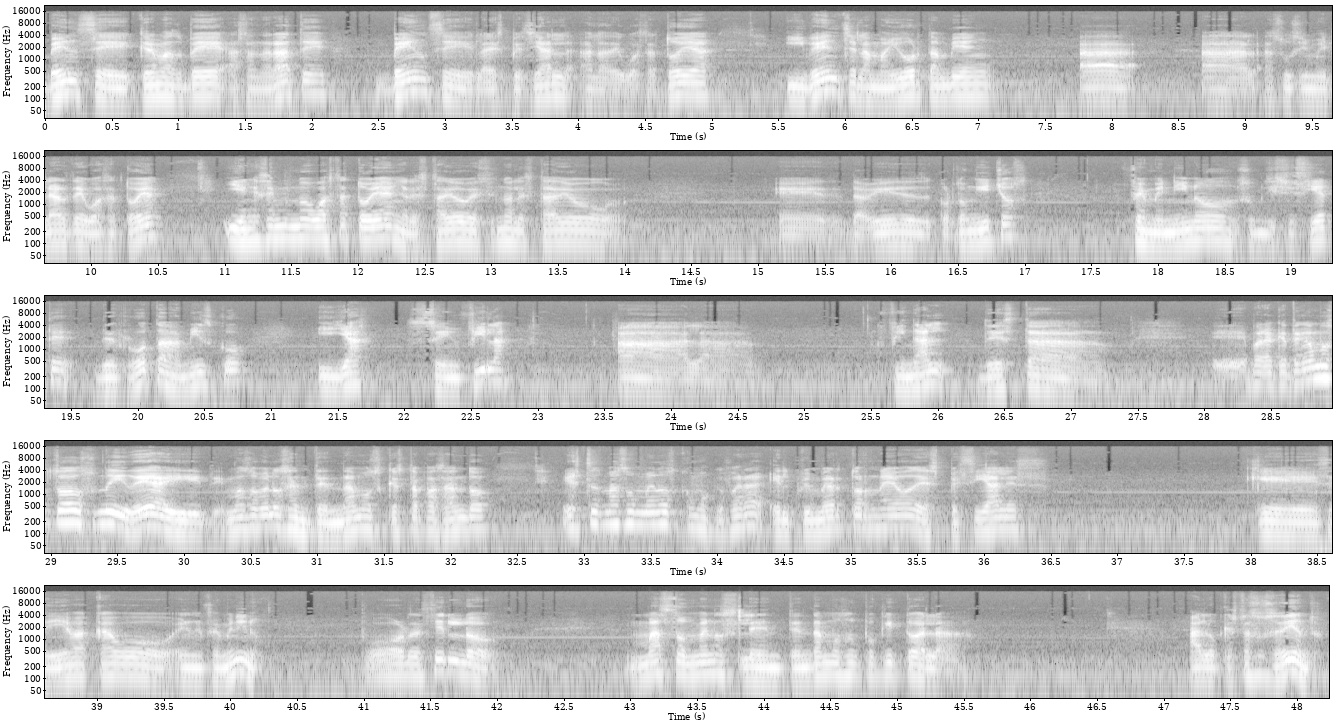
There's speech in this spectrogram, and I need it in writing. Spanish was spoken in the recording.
vence Cremas B a Sanarate, vence la especial a la de Guastatoya y vence la mayor también a su similar de Guastatoya. Y en ese mismo Guastatoya, en el estadio vecino al estadio eh, David Cordón Hichos, femenino sub-17, derrota a Misco y ya se enfila a la final de esta... Eh, para que tengamos todos una idea y más o menos entendamos qué está pasando, esto es más o menos como que fuera el primer torneo de especiales que se lleva a cabo en el femenino por decirlo, más o menos le entendamos un poquito a la a lo que está sucediendo.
